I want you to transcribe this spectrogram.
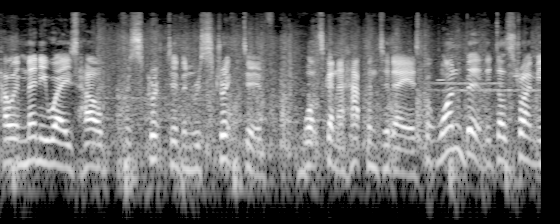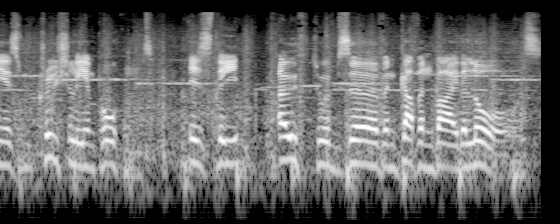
how in many ways how prescriptive and restrictive what's going to happen today is. But one bit that does strike me as crucially important is the oath to observe and govern by the laws.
